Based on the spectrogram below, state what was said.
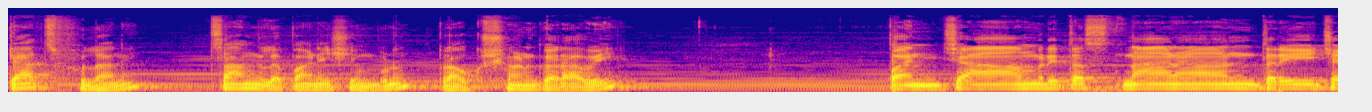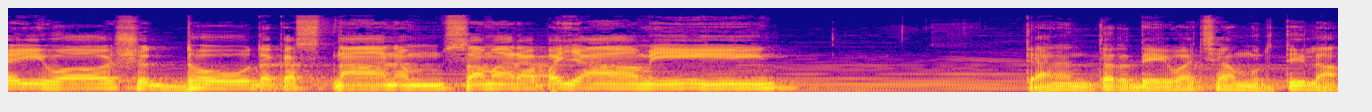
त्याच फुलाने चांगलं पाणी शिंपडून प्रोक्षण करावे। पञ्चामृतस्नानान्तरे चैव शुद्धोदकस्नानं समर्पयामी। त्यानंतर देवाच्या मूर्तीला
